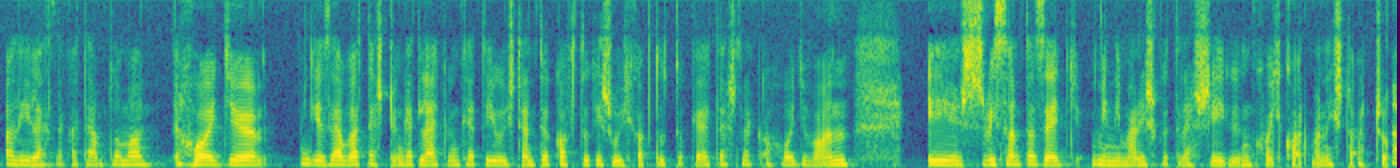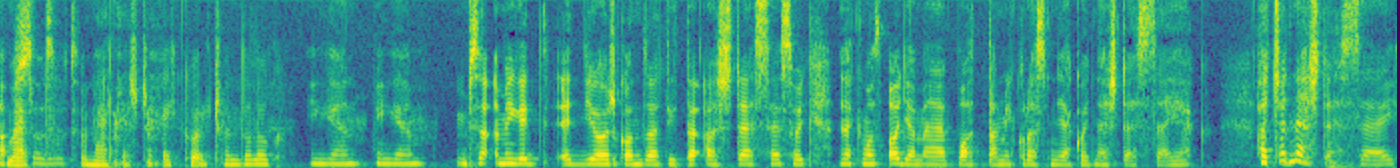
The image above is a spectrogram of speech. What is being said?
a léleknek a temploma, hogy igazából a testünket, lelkünket jó Istentől kaptuk, és úgy kaptuk tökéletesnek, ahogy van. És viszont az egy minimális kötelességünk, hogy karban is tartsuk, mert, mert ez csak egy kölcsön dolog. Igen, igen. Még egy, egy gyors gondolat itt a stresszhez, hogy nekem az agyam elpattan, amikor azt mondják, hogy ne stresszeljek. Hát csak ne stresszelj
